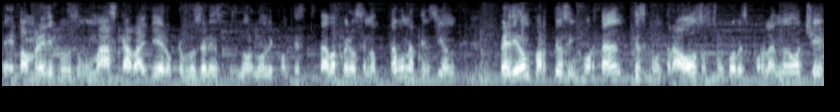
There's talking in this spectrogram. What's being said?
eh, Tom Brady, pues un más caballero que Bruce Arians, pues no, no le contestaba, pero se notaba una tensión. Perdieron partidos importantes contra Osos un jueves por la noche,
